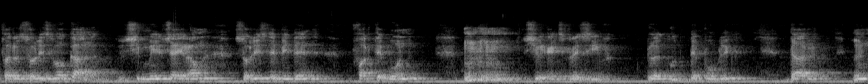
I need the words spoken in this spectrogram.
fără solist vocal. Și Mircea era un solist evident foarte bun și expresiv, plăcut de public, dar în,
